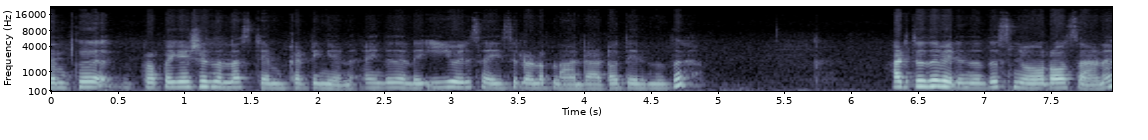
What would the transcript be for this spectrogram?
നമുക്ക് പ്രൊപ്പഗേഷൻ എന്ന് പറഞ്ഞാൽ സ്റ്റെം കട്ടിംഗ് ആണ്. അതിന്റെ തന്നെ ഈ ഒരു സൈസിലുള്ള പ്ലാന്റ് ആട്ടോ തരുന്നത്. അടുത്തത് വരുന്നത് സ്നോ റോസ് ആണ്.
